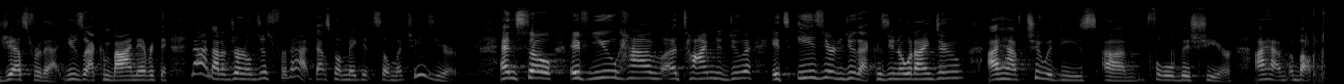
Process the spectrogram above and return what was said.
just for that. Usually I combine everything. Now I got a journal just for that. That's going to make it so much easier. And so if you have a time to do it, it's easier to do that because you know what I do? I have two of these um, full this year. I have about,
